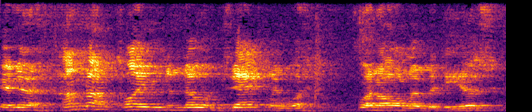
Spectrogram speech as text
And uh, I'm not claiming to know exactly what, what all of it is,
